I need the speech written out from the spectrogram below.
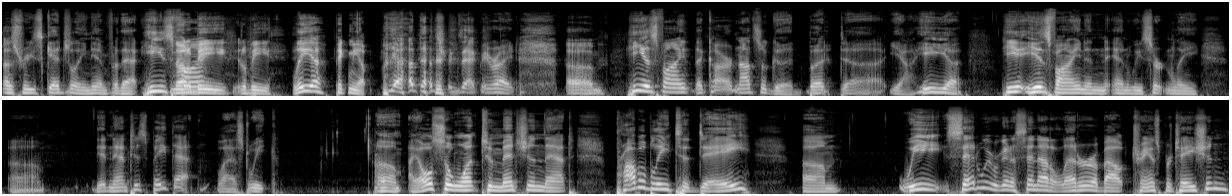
us rescheduling him for that. He's No, it'll be it'll be Leah, pick me up. yeah, that's exactly right. Um, he is fine. The car not so good, but uh, yeah, he uh, he he is fine, and and we certainly um, didn't anticipate that last week. Um, I also want to mention that probably today, um, we said we were going to send out a letter about transportation.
